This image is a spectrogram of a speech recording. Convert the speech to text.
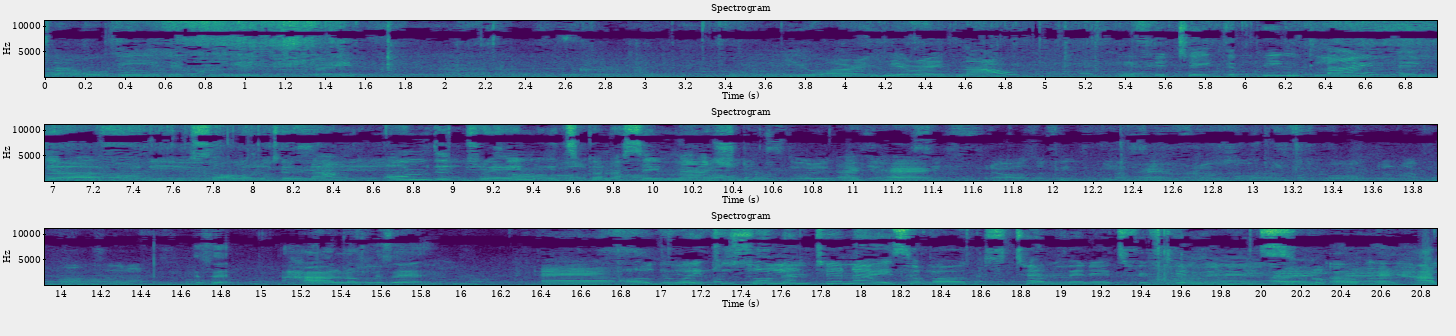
That will be the commuter train. You are here right now. If you take the pink line and get off Sollentuna, on the train it's gonna say Märsta. Okay. Okay. Is it? How long is it? Uh, all the way to Sollentuna is about 10 minutes, 15 minutes. Okay. How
